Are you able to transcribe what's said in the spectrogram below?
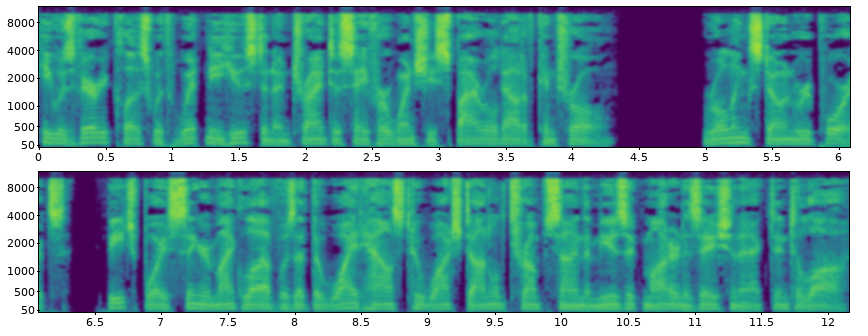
He was very close with Whitney Houston and tried to save her when she spiraled out of control. Rolling Stone reports, Beach Boys singer Mike Love was at the White House to watch Donald Trump sign the Music Modernization Act into law,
